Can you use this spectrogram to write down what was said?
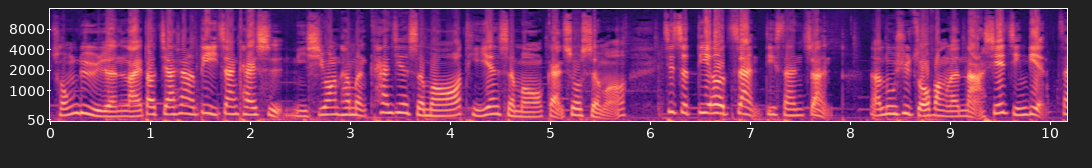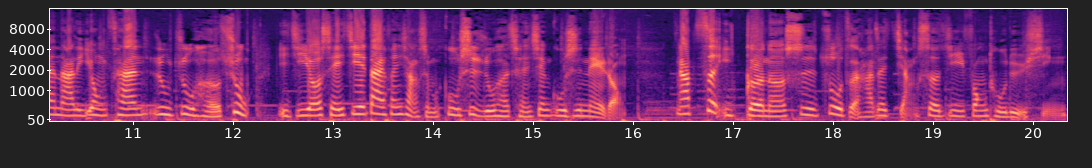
从旅人来到家乡的第一站开始，你希望他们看见什么、体验什么、感受什么？接着第二站、第三站，那陆续走访了哪些景点？在哪里用餐？入住何处？以及由谁接待？分享什么故事？如何呈现故事内容？那这一个呢，是作者他在讲设计风土旅行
